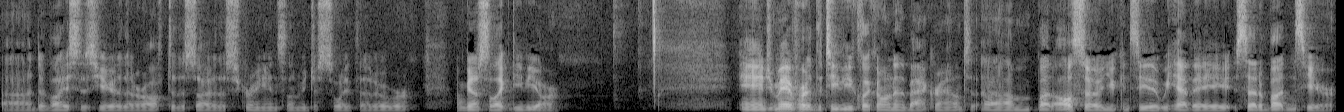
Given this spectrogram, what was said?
uh, devices here that are off to the side of the screen. So let me just swipe that over. I'm going to select DVR. And you may have heard the TV click on in the background, um, but also you can see that we have a set of buttons here.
